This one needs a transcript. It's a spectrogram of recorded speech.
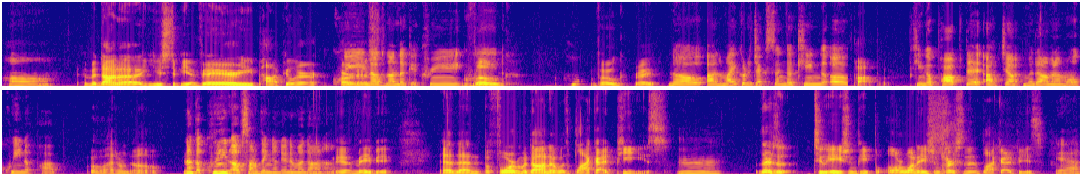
はあ。 and Madonna used to be a very popular Queen artist. of なんだっけ Queen, Queen Vogue. Vogue, right? No, あのマイケル・ジャクソンが King of, Pop. King of Pop で、あ、じゃあマダーナも Queen of Pop? Oh, I don't know. なんか Queen of something なんだよね、マダーナ。 Yeah, maybe. And then before Madonna was Black Eyed Peas. There's a two Asian people or one Asian person in Black Eyed Peas. Yeah,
